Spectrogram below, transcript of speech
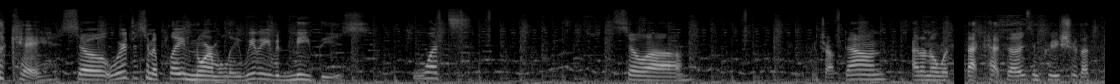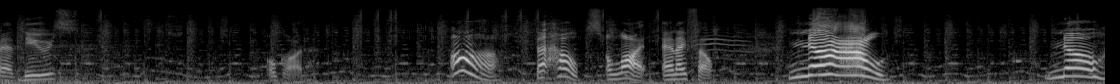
Okay, so we're just gonna play normally. We don't even need these. What? So, uh, drop down. I don't know what that cat does. I'm pretty sure that's bad news. Oh god. Ah! That helps a lot. And I fell. No! No!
